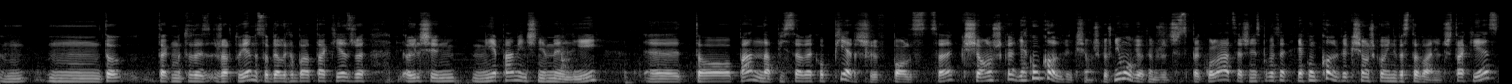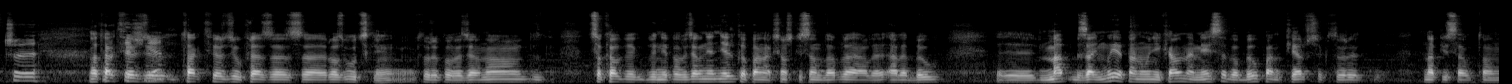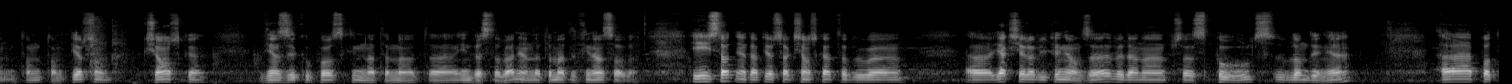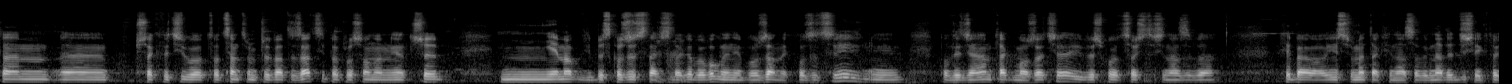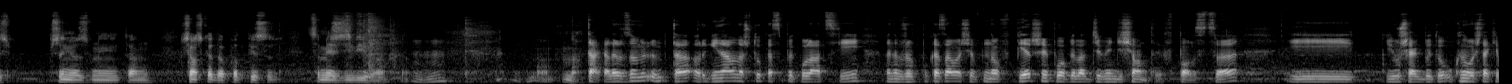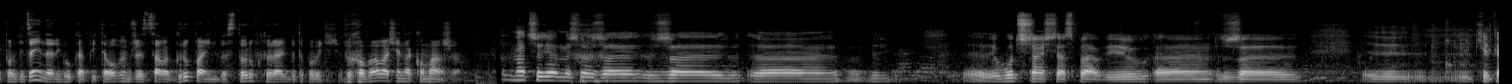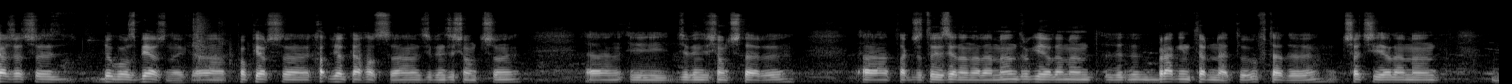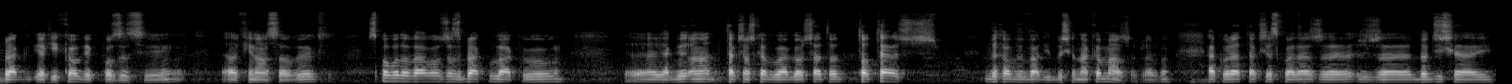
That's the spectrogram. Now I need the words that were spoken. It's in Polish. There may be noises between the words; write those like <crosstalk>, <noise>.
Mm, mm, to tak my tutaj żartujemy sobie, ale chyba tak jest, że o ile się mnie pamięć nie myli, e, to pan napisał jako pierwszy w Polsce książkę, jakąkolwiek książkę, już nie mówię o tym, że czy spekulacja, czy nie spekulacja, jakąkolwiek książkę o inwestowaniu. Czy tak jest, czy No tak twierdził, tak twierdził prezes e, Rozłucki, który powiedział, no cokolwiek by nie powiedział, nie, nie tylko pana książki są dobre, ale, ale był, e, ma, zajmuje pan unikalne miejsce, bo był pan pierwszy, który napisał tą, tą, tą pierwszą książkę w języku polskim na temat e, inwestowania, na tematy finansowe. I istotnie ta pierwsza książka to była e, Jak się robi pieniądze, wydana przez Pools w Londynie. A potem e, przechwyciło to Centrum Prywatyzacji. Poproszono mnie, czy nie mogliby skorzystać z tego, bo w ogóle nie było żadnych pozycji. I powiedziałem, tak możecie i wyszło coś, co się nazywa chyba o instrumentach finansowych. Nawet dzisiaj ktoś przyniósł mi tam książkę do podpisu, co mnie zdziwiło. No, no. Tak, ale rozumiem, ta oryginalna sztuka spekulacji że pokazała się no, w pierwszej połowie lat 90. w Polsce i już jakby to uknęło się takie powiedzenie na rynku kapitałowym, że jest cała grupa inwestorów, która jakby to powiedzieć, wychowała się na komarze. Znaczy ja myślę, że, że e, e, łód szczęścia sprawił, e, że kilka rzeczy było zbieżnych. Po pierwsze, Wielka Hossa 93 i 94. Także to jest jeden element. Drugi element brak internetu wtedy. Trzeci element brak jakichkolwiek pozycji finansowych spowodowało, że z braku laku, jakby ona, ta książka była gorsza, to, to też wychowywaliby się na komarze, prawda? Akurat tak się składa, że, że do dzisiaj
